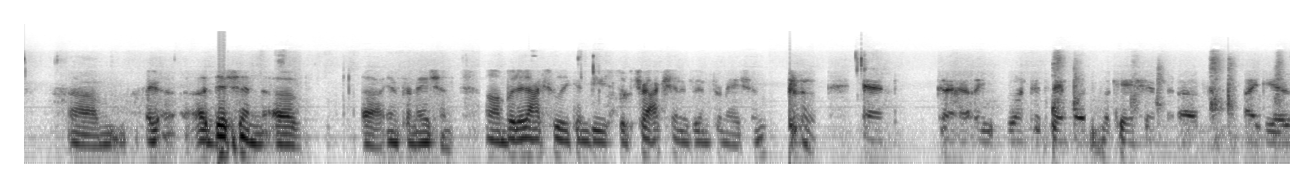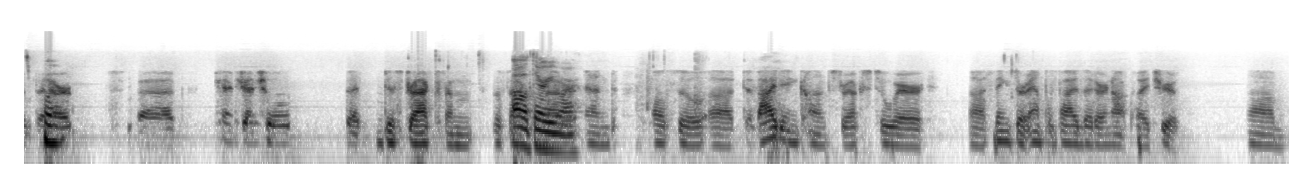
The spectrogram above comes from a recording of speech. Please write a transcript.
um, addition of uh, information, um, but it actually can be subtraction of information, and kind of one could say multiplication of ideas that are uh, tangential, that distract from the fact. Oh, there you are. And also uh, dividing constructs to where uh, things are amplified that are not quite true. Um,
